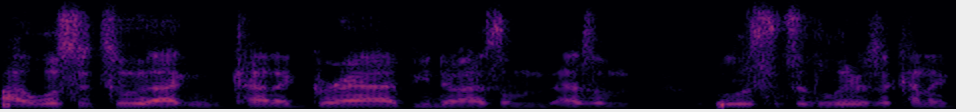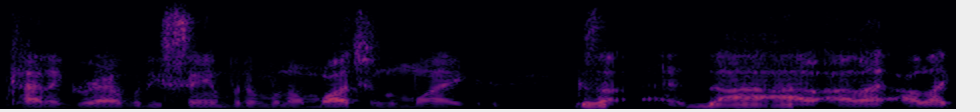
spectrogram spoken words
I listen to it, I can kind of grab, you know, as I'm as I'm listening to the lyrics, I kind of kind of grab what he's saying. But when I'm watching, I'm like, because I, I, I, I, like I like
